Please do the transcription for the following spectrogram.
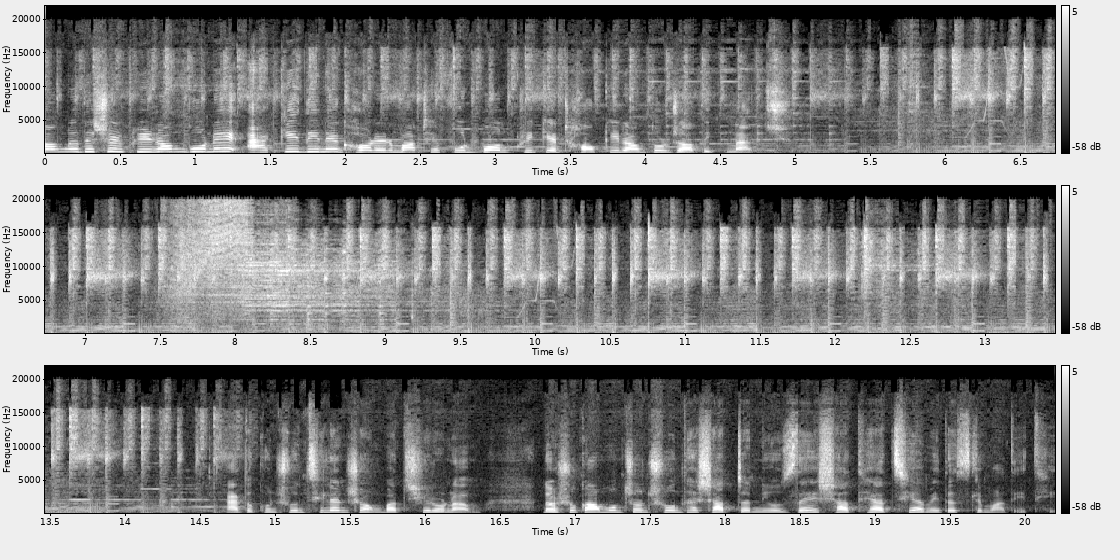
বাংলাদেশের ক্রীড়াঙ্গনে একই দিনে ঘরের মাঠে ফুটবল, ক্রিকেট, হকির আন্তর্জাতিক ম্যাচ। এতক্ষণ শুনছিলেন সংবাদ শিরোনাম। দর্শক, আমন্ত্রণ সন্ধ্যা সাতটা নিউজে সাথে আছি আমি তসলিমা তিথি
